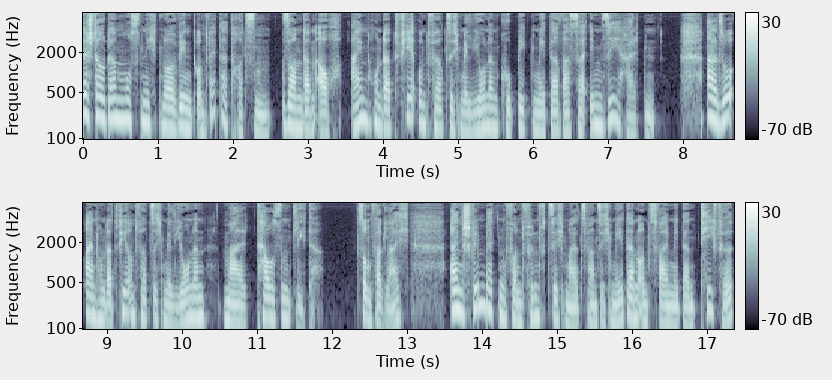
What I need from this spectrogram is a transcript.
der Staudamm muss nicht nur Wind und Wetter trotzen, sondern auch 144 Millionen Kubikmeter Wasser im See halten. Also 144 Millionen mal 1000 Liter. Zum Vergleich, ein Schwimmbecken von 50 mal 20 Metern und 2 Metern Tiefe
